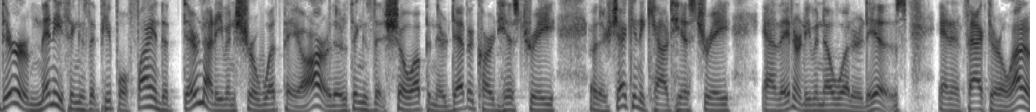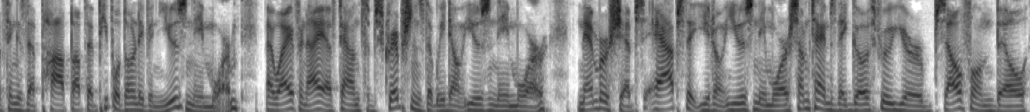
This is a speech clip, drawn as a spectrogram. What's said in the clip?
there there are many things that people find that they're not even sure what they are. There are things that show up in their debit card history or their checking account history, and they don't even know what it is. And in fact, there are a lot of things that pop up that people don't even use anymore. My wife and I have found subscriptions that we don't use anymore, memberships, apps that you don't use anymore. Sometimes they go through your cell phone bill,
